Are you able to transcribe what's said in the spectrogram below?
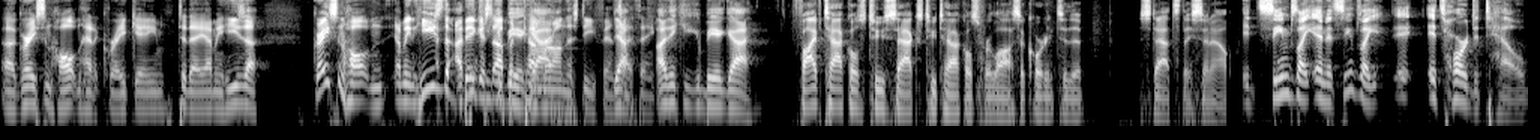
uh, Grayson Halton had a great game today. I mean, he's a Grayson Halton. I mean, he's the I think he biggest up and comer guy. on this defense. Yeah, I think. I think he could be a guy. Five tackles, two sacks, two tackles for loss, according to the stats they sent out. It seems like, and it seems like it, it's hard to tell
